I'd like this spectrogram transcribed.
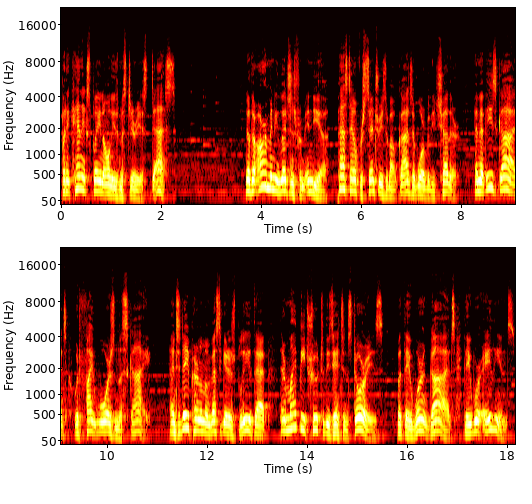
But it can't explain all these mysterious deaths. Now there are many legends from India passed down for centuries about gods at war with each other, and that these gods would fight wars in the sky. And today paranormal investigators believe that there might be truth to these ancient stories, but they weren't gods, they were aliens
